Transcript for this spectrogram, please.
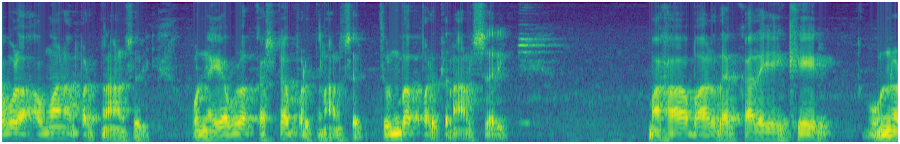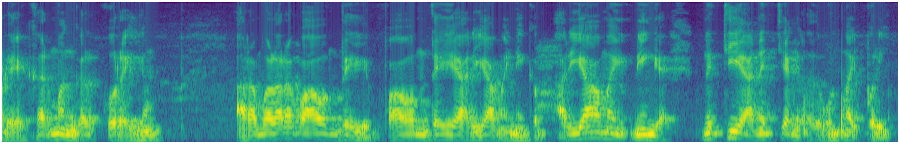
எவ்வளோ அவமானப்படுத்தினாலும் சரி உன்னை எவ்வளோ கஷ்டப்படுத்தினாலும் சரி துன்பப்படுத்தினாலும் சரி மகாபாரத கதையை கேள். உன்னுடைய கர்மங்கள் குறையும். அறம்பலர பாவம் தெய்யும் பாவம் தெய்ய அறியாமை நீக்கும் அறியாமை நீங்கள் நித்திய அனித்தியங்கிறது உண்மை புரியும்.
